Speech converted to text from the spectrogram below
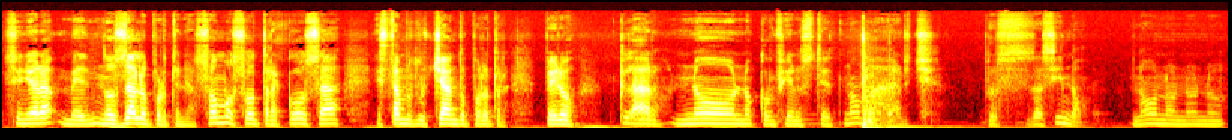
señora, me- nos da la oportunidad? Somos otra cosa, estamos luchando por otra. Pero, claro, no, no confío en usted. No marche. Pues así no. No, no, no, no.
